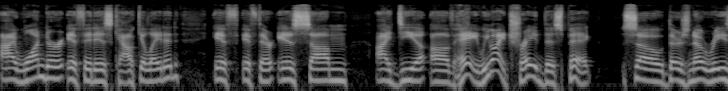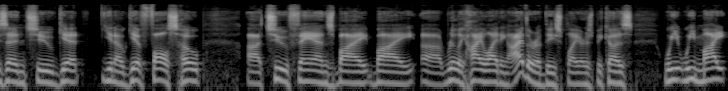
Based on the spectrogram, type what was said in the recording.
i wonder if it is calculated if if there is some idea of hey we might trade this pick so there's no reason to get you know give false hope uh, to fans by by uh, really highlighting either of these players because we we might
